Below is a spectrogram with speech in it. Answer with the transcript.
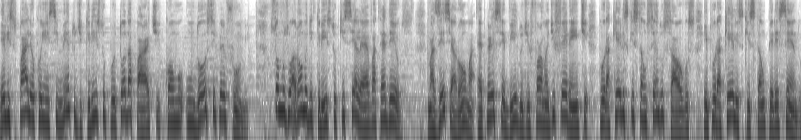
ele espalha o conhecimento de Cristo por toda parte como um doce perfume. Somos o aroma de Cristo que se eleva até Deus. Mas esse aroma é percebido de forma diferente por aqueles que estão sendo salvos e por aqueles que estão perecendo.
